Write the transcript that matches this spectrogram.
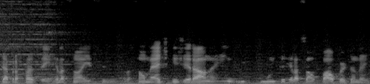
dá pra fazer em relação a isso, em relação ao Magic em geral, né? E muito em relação ao Pauper também.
